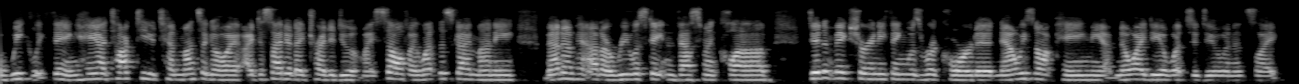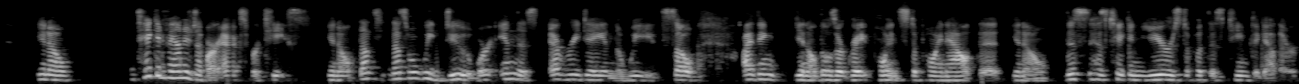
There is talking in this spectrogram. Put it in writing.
a, weekly thing. Hey, I talked to you 10 months ago. I, I decided I'd try to do it myself. I lent this guy money, met him at a real estate investment club, didn't make sure anything was recorded. Now he's not paying me. I have no idea what to do. And it's like, you know, take advantage of our expertise. You know, that's that's what we do. We're in this every day in the weeds. So I think, you know, those are great points to point out that, you know, this has taken years to put this team together.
